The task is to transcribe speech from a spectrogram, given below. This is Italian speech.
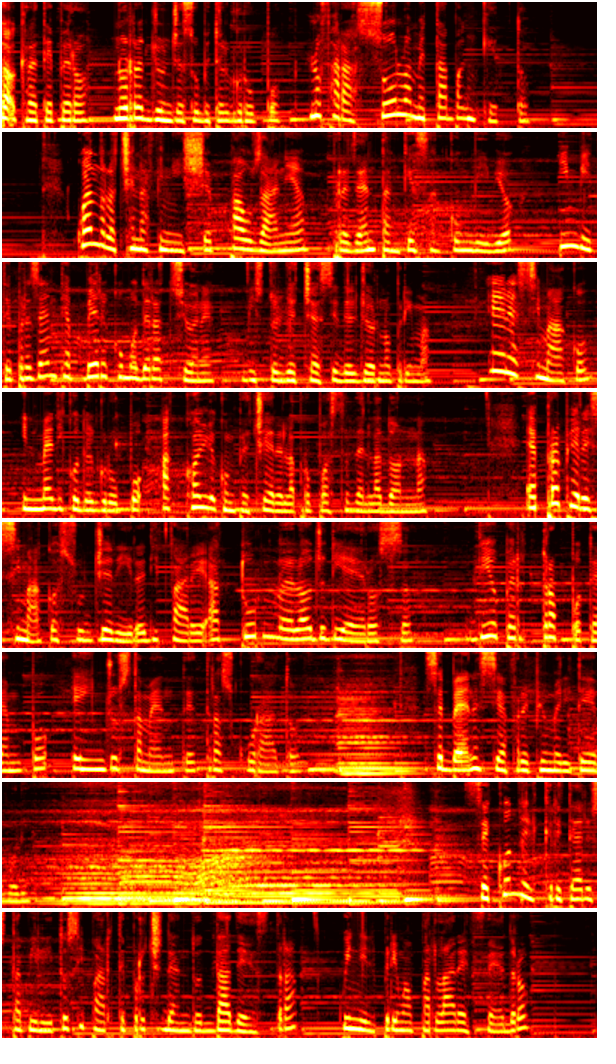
Socrate però non raggiunge subito il gruppo, lo farà solo a metà banchetto. Quando la cena finisce, Pausania, presente anch'essa al convivio, invita i presenti a bere con moderazione, visto gli eccessi del giorno prima. E Eressimaco, il medico del gruppo, accoglie con piacere la proposta della donna. È proprio Eressimaco a suggerire di fare a turno l'elogio di Eros, dio per troppo tempo e ingiustamente trascurato, sebbene sia fra i più meritevoli. Secondo il criterio stabilito si parte procedendo da destra, quindi il primo a parlare è Fedro,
